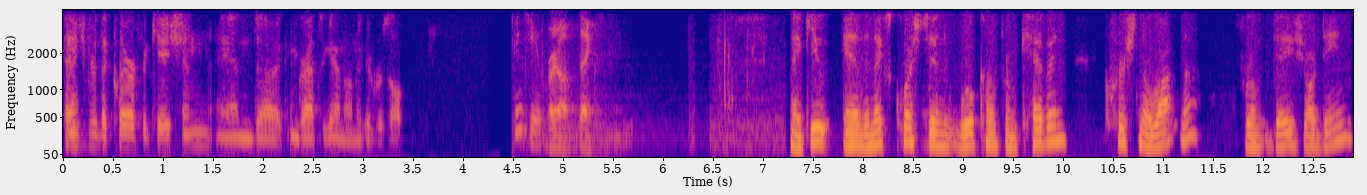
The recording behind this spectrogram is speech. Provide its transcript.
thank you for the clarification, and uh, congrats again on a good result. Thank you. Right on. Thanks. Thank you. And the next question will come from Kevin Krishnaratne from Desjardins.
